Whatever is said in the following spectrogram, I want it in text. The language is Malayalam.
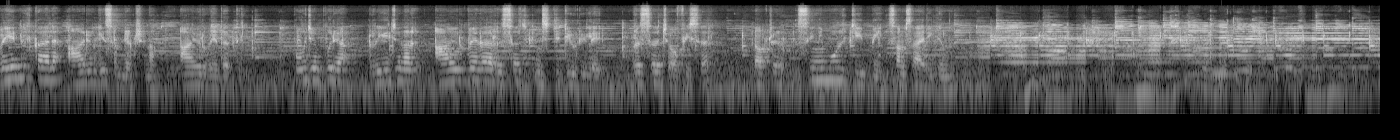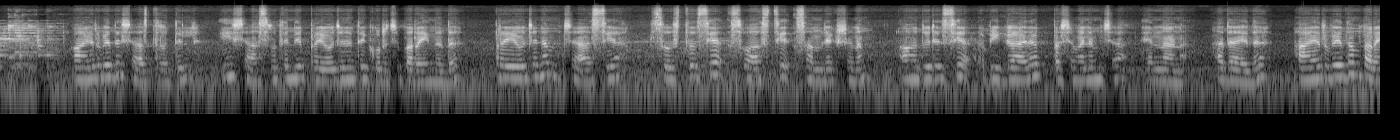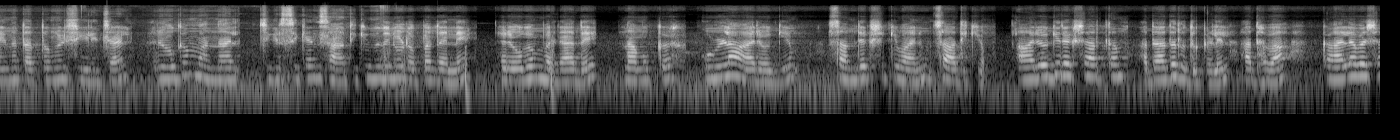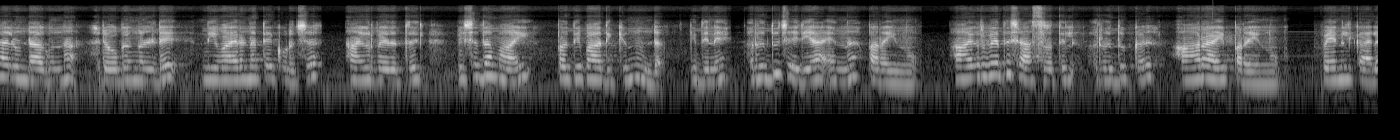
വേനൽക്കാല ആരോഗ്യ സംരക്ഷണം ആയുർവേദത്തിൽ. പൂജപ്പുര റീജിയണൽ ആയുർവേദ റിസർച്ച് ഇൻസ്റ്റിറ്റ്യൂട്ടിലെ research officer doctor Sinimol T P സംസാരിക്കുന്നു. ആയുർവേദ ശാസ്ത്രത്തിൽ ഈ ശാസ്ത്രത്തിന്റെ പ്രയോജനത്തെക്കുറിച്ച് പറയുന്നത് പ്രയോജനം ചാസ്യ സ്വസ്ഥസ്യ സ്വാസ്ഥ്യ സംരക്ഷണം ആതുരസ്യ വികാര പ്രശമനം ച എന്നാണ്. അതായത് ആയുർവേദം പറയുന്ന തത്വങ്ങൾ ശീലിച്ചാൽ രോഗം വന്നാൽ ചികിത്സിക്കാൻ സാധിക്കുന്നതിനോടൊപ്പം തന്നെ രോഗം വരാതെ നമുക്ക് ഉള്ള ആരോഗ്യം സംരക്ഷിക്കുവാനും സാധിക്കും. ആരോഗ്യരക്ഷാർത്ഥം അതാത് ഋതുക്കളിൽ അഥവാ കാലവശാലുണ്ടാകുന്ന രോഗങ്ങളുടെ നിവാരണത്തെക്കുറിച്ച് ആയുർവേദത്തിൽ വിശദമായി പ്രതിപാദിക്കുന്നുണ്ട്. ഇതിനെ ഋതുചര്യ എന്ന് പറയുന്നു. ആയുർവേദ ശാസ്ത്രത്തിൽ ഋതുക്കൾ ആറായി പറയുന്നു. വേനൽക്കാലം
